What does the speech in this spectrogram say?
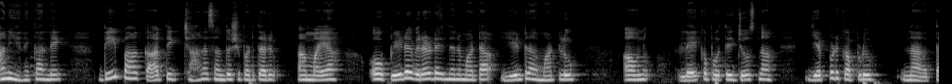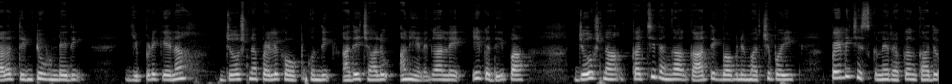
అని వెనకాలే. దీప కార్తీక్ చాలా సంతోషపడతారు. అమ్మయ్య ఓ పీడ విరగడైందనమాట ఏంట్రా మాటలు? అవును లేకపోతే జ్యోత్స్న ఎప్పటికప్పుడు నా తల తింటూ ఉండేది. ఇప్పటికైనా జోష్న పెళ్ళికి ఒప్పుకుంది. అదే చాలు అని వెనగాలే ఇక దీప జోష్న ఖచ్చితంగా కార్తీక్ బాబుని మర్చిపోయి పెళ్ళి చేసుకునే రకం కాదు.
